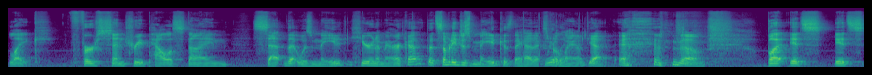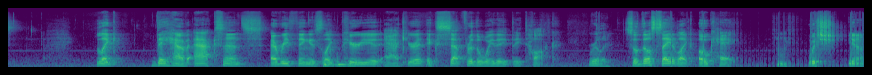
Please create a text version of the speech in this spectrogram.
like first century Palestine set that was made here in America that somebody just made because they had extra Really? land. Yeah, and, um, but it's it's like they have accents. Everything is like period accurate except for the way they, they talk. Really? So they'll say like okay, which you know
